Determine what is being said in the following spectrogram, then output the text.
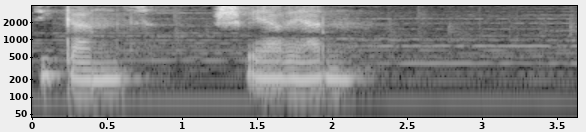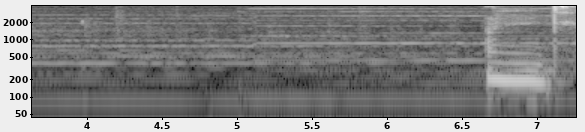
sie ganz schwer werden. Und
